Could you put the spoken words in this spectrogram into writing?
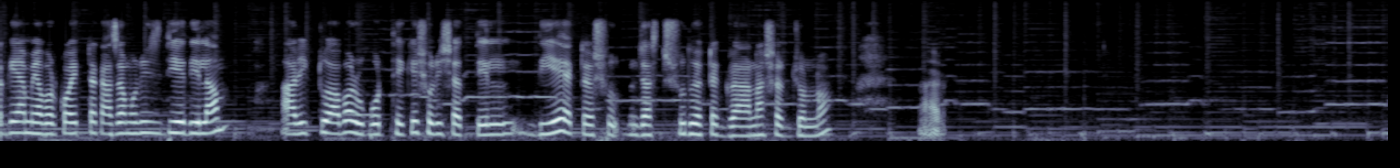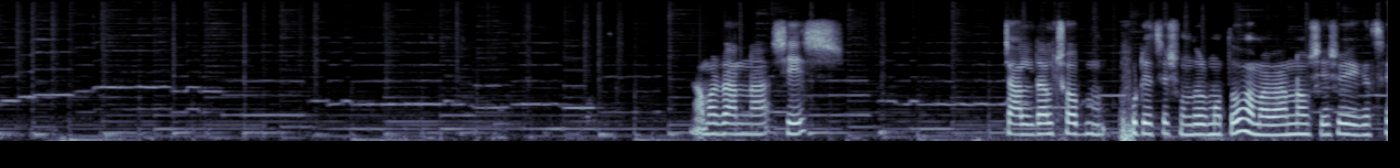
আগে আমি আবার কয়েকটা কাঁচামরিচ দিয়ে দিলাম। আর একটু আবার উপর থেকে সরিষার তেল দিয়ে একটা জাস্ট শুধু একটা গ্রান আসার জন্য। আর আমার রান্না শেষ। চাল ডাল সব ফুটেছে সুন্দর মতো, আমার রান্নাও শেষ হয়ে গেছে।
